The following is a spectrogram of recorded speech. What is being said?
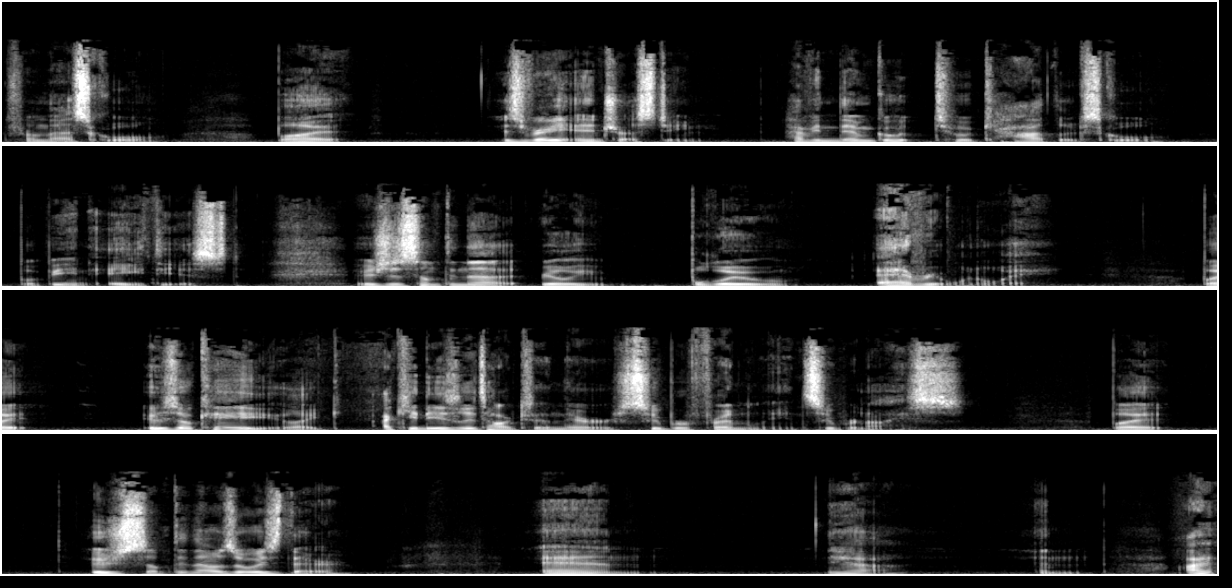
from that school. But it's very interesting having them go to a Catholic school but being atheist. It was just something that really blew everyone away. But it was okay. Like I could easily talk to them. They're super friendly and super nice. But it was just something that was always there. And yeah. And I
